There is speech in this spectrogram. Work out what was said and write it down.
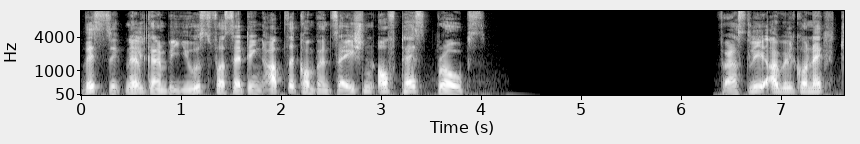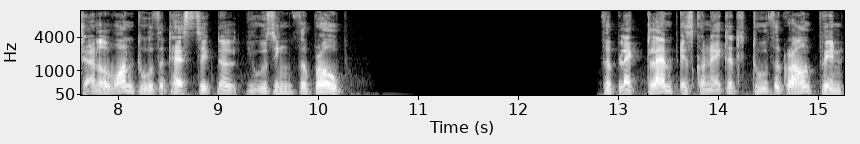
this signal can be used for setting up the compensation of test probes. Firstly I will connect channel 1 to the test signal using the probe. The black clamp is connected to the ground pin,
